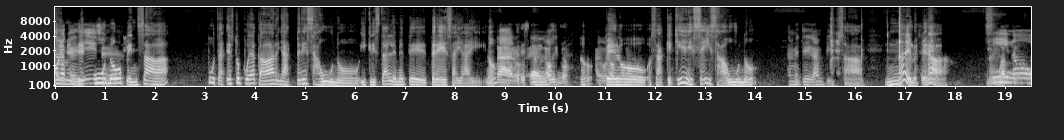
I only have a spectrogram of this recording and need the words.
obviamente uno pensaba, puta, esto puede acabar ya 3 a 1 y Cristal le mete 3 allá ahí, ¿no? Claro, es lógico. ¿no? Pero, o sea, que quede 6 a 1. Metí Gampi. O sea, nadie lo esperaba. Sí, no,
